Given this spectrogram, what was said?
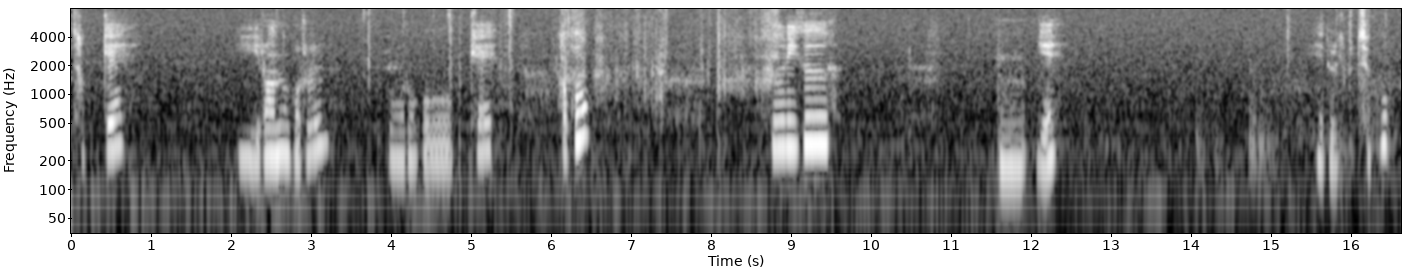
작게 이런 거를 요렇게 하고 그리고 음, 얘 얘도 이렇게 붙이고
